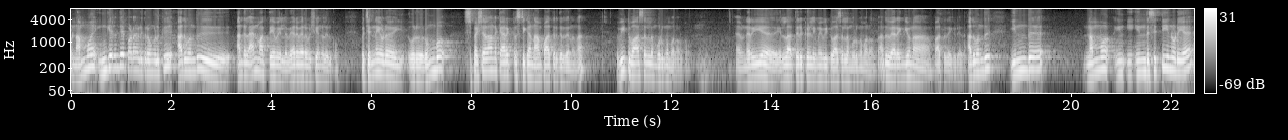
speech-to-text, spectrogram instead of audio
இப்போ நம்ம இங்கேருந்தே படம் எடுக்கிறவங்களுக்கு அது வந்து அந்த லேண்ட்மார்க் தேவையில்லை. வேறு வேறு விஷயங்கள் இருக்கும். இப்போ சென்னையோட ஒரு ரொம்ப ஸ்பெஷலான கேரக்டரிஸ்டிக்காக நான் பார்த்துருக்கிறது என்னென்னா வீட்டு வாசலில் முருங்கை மரம் இருக்கும். நிறைய எல்லா தெருக்கள்லையுமே வீட்டு வாசலில் முருங்கை மரம் இருக்கும். அது வேற எங்கேயும் நான் பார்த்ததே கிடையாது. அது வந்து இந்த நம்ம இந்- இ- இந்த சிட்டியினுடைய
